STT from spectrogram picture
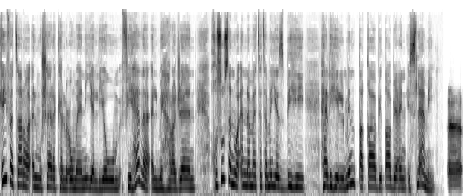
كيف ترى المشاركة العمانية اليوم في هذا المهرجان خصوصا وأن ما تتميز به هذه المنطقة بطابع إسلامي؟ آه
